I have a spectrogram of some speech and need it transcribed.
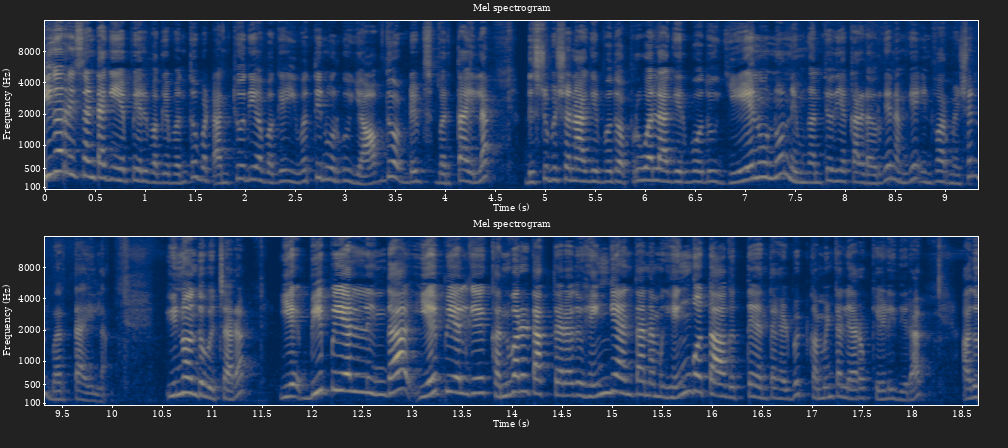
ಈಗ ರೀಸೆಂಟಾಗಿ ಎ ಪಿ ಎಲ್ ಬಗ್ಗೆ ಬಂತು ಬಟ್ ಅಂತ್ಯೋದಯ ಬಗ್ಗೆ ಇವತ್ತಿನವರೆಗೂ ಯಾವುದೂ ಅಪ್ಡೇಟ್ಸ್ ಬರ್ತಾ ಇಲ್ಲ. ಡಿಸ್ಟ್ರಿಬ್ಯೂಷನ್ ಆಗಿರ್ಬೋದು ಅಪ್ರೂವಲ್ ಆಗಿರ್ಬೋದು ಏನೂ ನಿಮ್ಗೆ ಅಂತ್ಯೋದಯ ಕಾರ್ಡ್ ಅವ್ರಿಗೆ ನಮಗೆ ಇನ್ಫಾರ್ಮೇಷನ್ ಬರ್ತಾ ಇಲ್ಲ. ಇನ್ನೊಂದು ವಿಚಾರ ಎ ಬಿ ಪಿ ಎಲ್ಲಿಂದ ಎ ಪಿ ಎಲ್ಗೆ ಕನ್ವರ್ಟ್ ಆಗ್ತಾ ಇರೋದು ಹೆಂಗೆ ಅಂತ ನಮಗೆ ಹೆಂಗೆ ಗೊತ್ತಾಗುತ್ತೆ ಅಂತ ಹೇಳ್ಬಿಟ್ಟು ಕಮೆಂಟಲ್ಲಿ ಯಾರೋ ಕೇಳಿದ್ದೀರಾ. ಅದು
